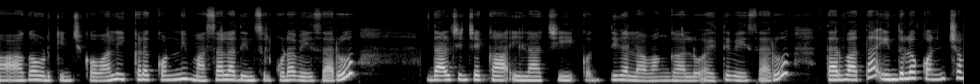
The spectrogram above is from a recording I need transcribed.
బాగా ఉడికించుకోవాలి. ఇక్కడ కొన్ని మసాలా దినుసులు కూడా వేశారు. దాల్చిన చెక్క ఇలాచి కొద్దిగా లవంగాలు అయితే వేశారు. తర్వాత ఇందులో కొంచెం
